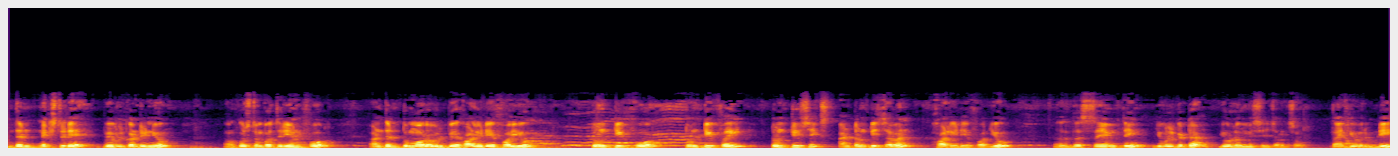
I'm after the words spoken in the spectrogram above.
Then next day we will continue. Uh, question number 3 and 4 and then tomorrow will be a holiday for you. 24 25 26 and 27 holiday for you. Uh, the same thing. You will get a YOLO message also. Thank you everybody.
